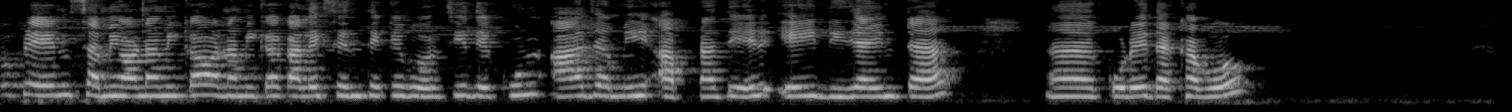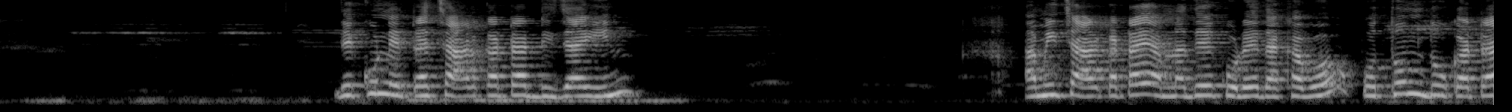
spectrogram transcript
তো ফ্রেন্ডস আমি অনামিকা অনামিকা কালেকশন থেকে বলছি, দেখুন, আজ আমি আপনাদের এই ডিজাইনটা করে দেখাবো। দেখুন, এটা চার কাটার ডিজাইন। আমি চার কাটায় আপনাদের করে দেখাবো। প্রথম দু কাটা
